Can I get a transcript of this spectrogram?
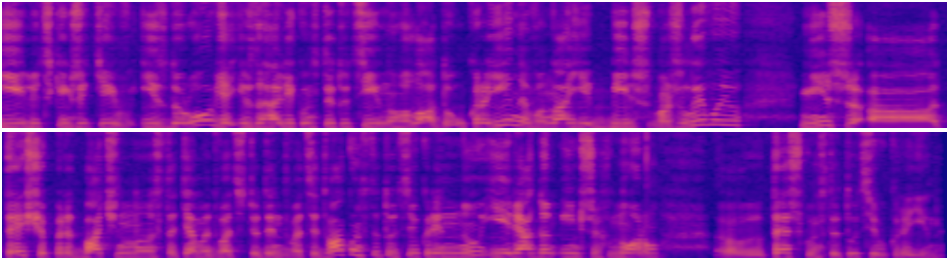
і людських життів, і здоров'я, і взагалі конституційного ладу України вона є більш важливою. Ніж те, що передбачено статтями 21-22 Конституції України, ну і рядом інших норм е, теж Конституції України.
